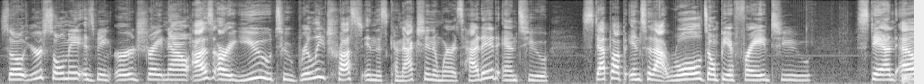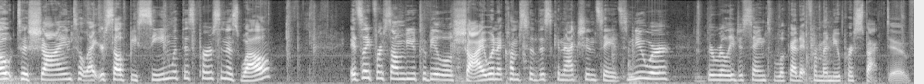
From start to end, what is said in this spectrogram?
So, your soulmate is being urged right now, as are you, to really trust in this connection and where it's headed and to step up into that role. Don't be afraid to stand out, to shine, to let yourself be seen with this person as well. It's like for some of you, could be a little shy when it comes to this connection. Say it's newer. They're really just saying to look at it from a new perspective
